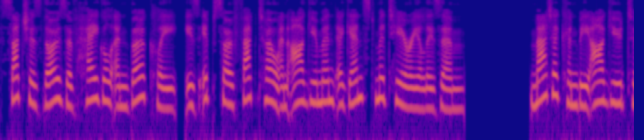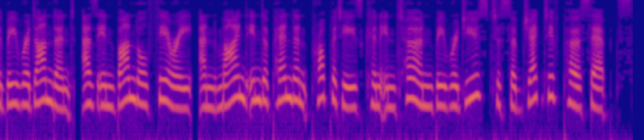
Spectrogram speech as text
such as those of Hegel and Berkeley, is ipso facto an argument against materialism. Matter can be argued to be redundant, as in bundle theory, and mind-independent properties can in turn be reduced to subjective percepts.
